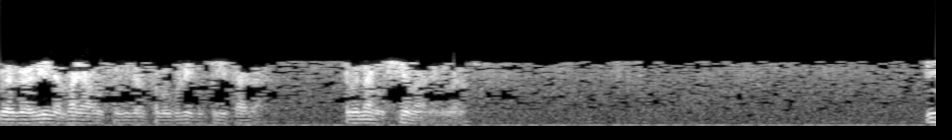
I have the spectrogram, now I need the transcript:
လွယ်လွယ်လေးနဲ့မှတ်ရအောင်ဆိုပြီးတော့သဘောကလေးကိုပြေးထားတာဒီမနာကိုရှင်းပါတယ်ဒီမှာဒီ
